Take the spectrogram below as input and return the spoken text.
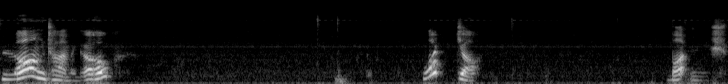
long time ago. What the? Buttons.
